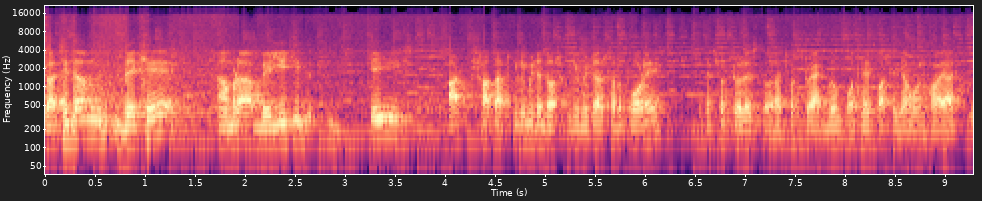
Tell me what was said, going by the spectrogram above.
কাছিদাম দেখে আমরা বেরিয়েছি এই আট, সাত, আট কিলোমিটার, দশ কিলোমিটার আসার পরে একটা ছোট্ট রেস্তোরাঁ, ছোট্ট একদম পথের পাশে যেমন হয় আর কি।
